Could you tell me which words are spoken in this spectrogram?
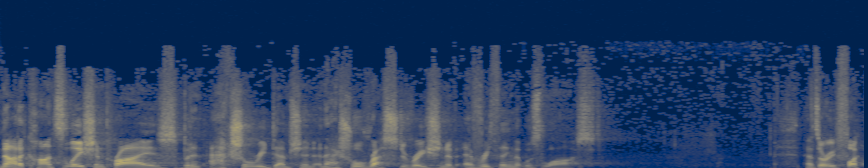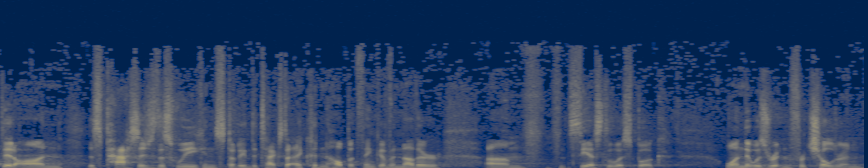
Not a consolation prize, but an actual redemption, an actual restoration of everything that was lost. As I reflected on this passage this week and studied the text, I couldn't help but think of another um, C.S. Lewis book, one that was written for children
